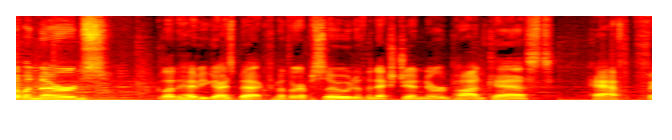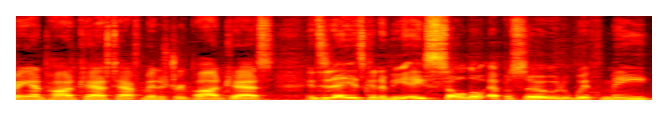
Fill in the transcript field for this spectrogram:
Up, my nerds? Glad to have you guys back for another episode of the Next Gen Nerd Podcast. Half fan podcast, half ministry podcast. And today is going to be a solo episode with me.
